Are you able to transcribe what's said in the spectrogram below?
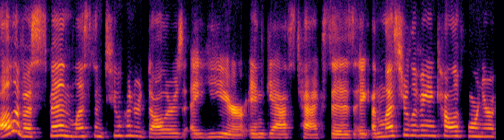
all of us spend less than $200 a year in gas taxes, unless you're living in California,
